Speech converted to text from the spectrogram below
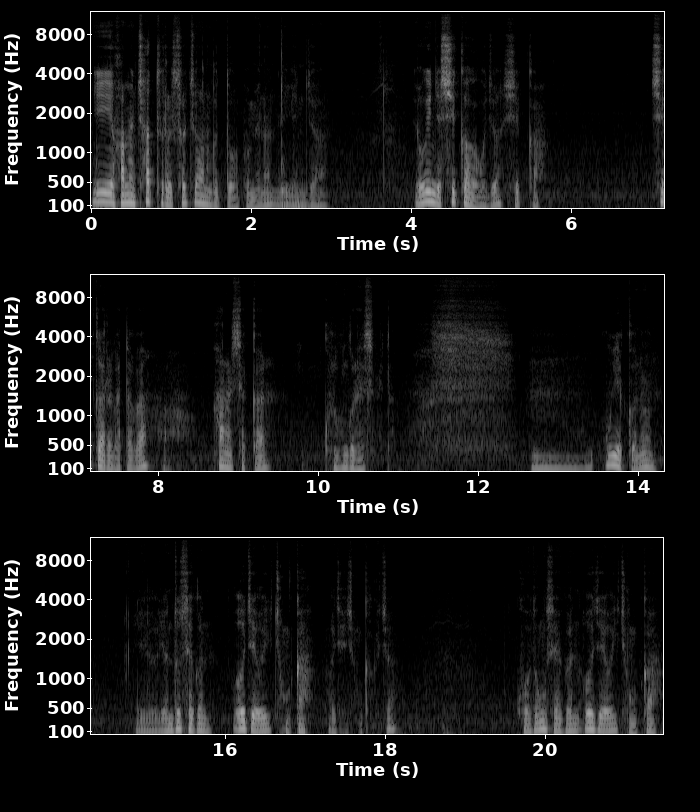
이 화면 차트를 설정하는 것도 보면은 이게 이제 여기 이제 시가가 그죠? 시가. 시가를 갖다가 어, 하늘 색깔 굵은 걸 했습니다 음, 위에 거는 연두색은 어제의 종가 어제의 종가 그죠? 고동색은 어제의 종가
